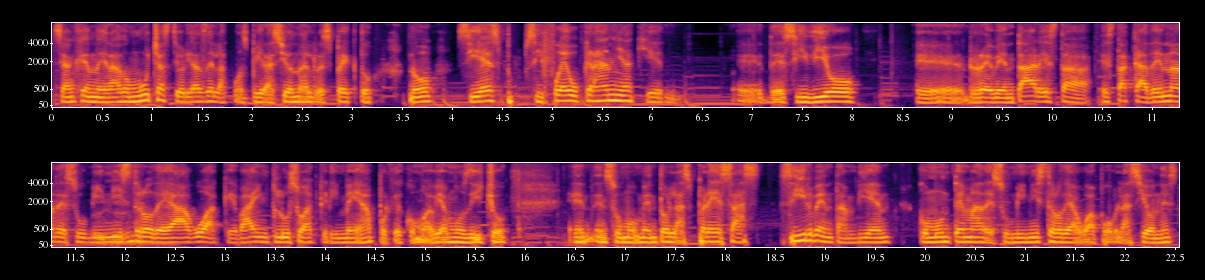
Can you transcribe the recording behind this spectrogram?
se han generado muchas teorías de la conspiración al respecto, ¿no? Si es, si fue Ucrania quien eh, decidió eh, reventar esta, esta cadena de suministro de agua que va incluso a Crimea, porque como habíamos dicho en, su momento, las presas sirven también como un tema de suministro de agua a poblaciones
